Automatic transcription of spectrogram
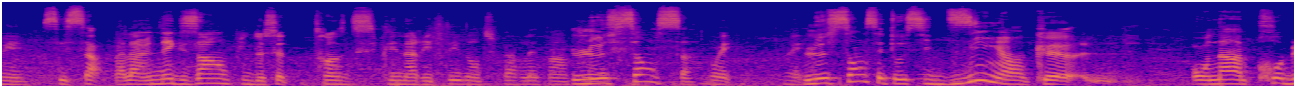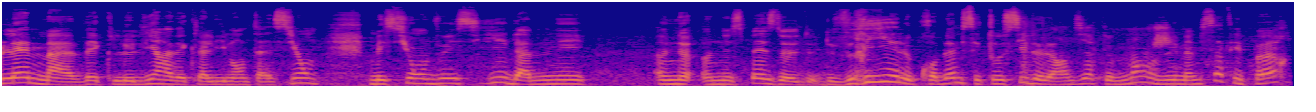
Oui. c'est ça. Voilà un exemple de cette transdisciplinarité dont tu parlais tantôt. Le sens. Oui. oui. Le sens, c'est aussi dire que on a un problème avec le lien avec l'alimentation, mais si on veut essayer d'amener une, une espèce de, de- de vriller le problème, c'est aussi de leur dire que manger, même ça fait peur,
